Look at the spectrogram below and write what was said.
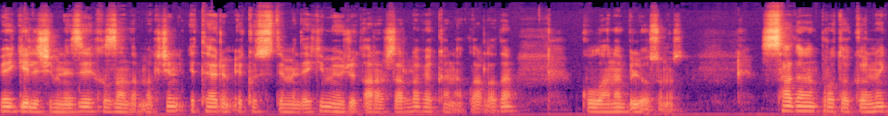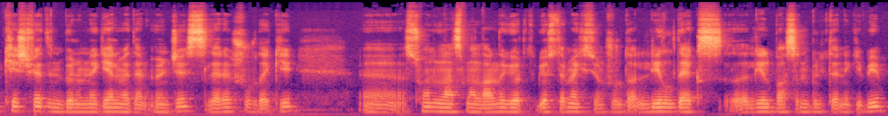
ve gelişiminizi hızlandırmak için Ethereum ekosistemindeki mevcut araçlarla ve kaynaklarla da kullanabiliyorsunuz. Saga'nın protokolüne keşfedin bölümüne gelmeden önce sizlere şuradaki e, son lansmanlarını gö- göstermek istiyorum. Şurada Lil Dex, e, Lil basın bülteni gibi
